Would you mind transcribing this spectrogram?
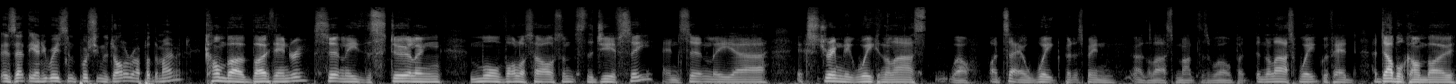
is that the only reason pushing the dollar up at the moment? Combo of both, Andrew. Certainly the sterling more volatile since the GFC and certainly uh, extremely weak in the last, well, I'd say a week, but it's been over the last month as well. But in the last week, we've had a double combo,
